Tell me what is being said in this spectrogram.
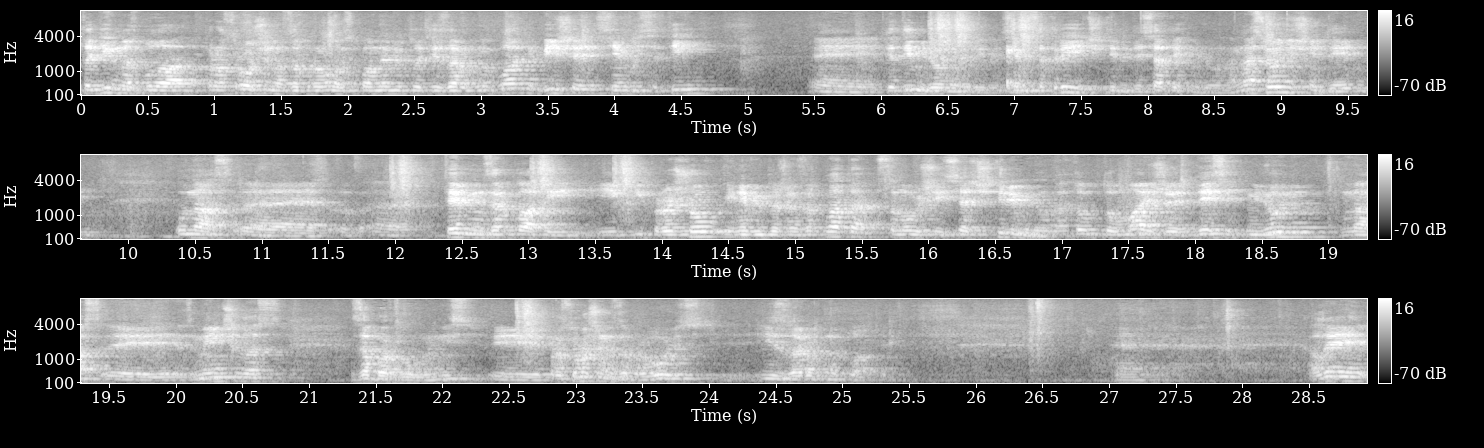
тоді в нас була просрочена заборгованість по невиплаті заробітної плати більше 75 мільйонів гривень, 73,4 мільйона. На сьогоднішній день у нас е, е, термін зарплати, який пройшов, і невиплачена зарплата становить 64 мільйона. Тобто майже 10 мільйонів у нас е, зменшилась заборгованість, е, просрочена заборгованість із заробітної плати. Е, Але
